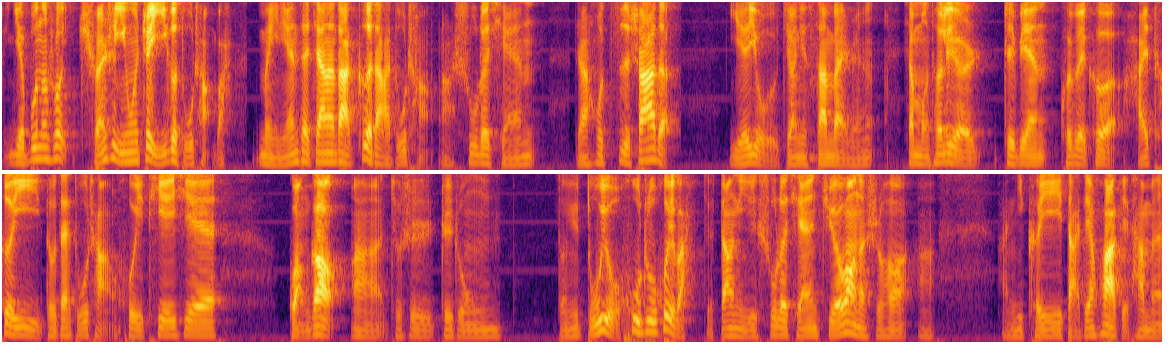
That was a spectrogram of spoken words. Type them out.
也不能说全是因为这一个赌场吧。每年在加拿大各大赌场啊输了钱然后自杀的。也有将近三百人，像蒙特利尔这边，魁北克还特意都在赌场会贴一些广告啊，就是这种等于赌友互助会吧。就当你输了钱、绝望的时候啊啊，你可以打电话给他们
